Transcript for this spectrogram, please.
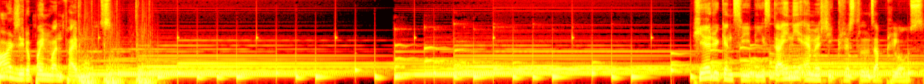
or 0.15 moles. Here you can see these tiny MSG crystals up close.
